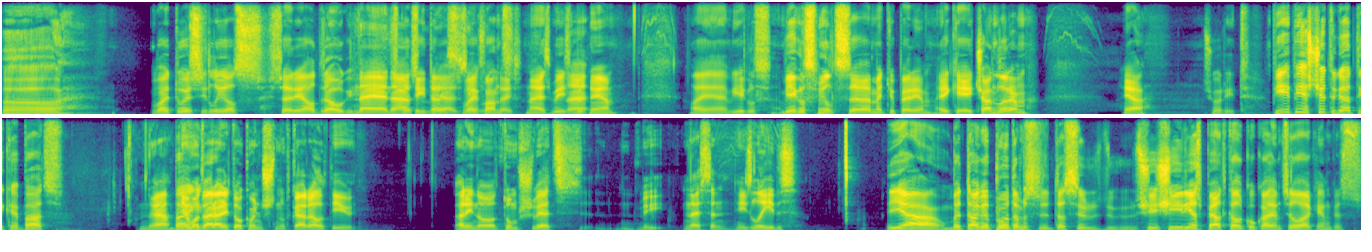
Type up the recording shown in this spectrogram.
Uh, vai tu esi liels seriāla draugi? Nē, nē, esmu, skatītājs jā, es vai fans. teikt. Nē, es biju, Nē. bet, nu, jā, lai viegls, viegls smilts uh, Metjupēriem, a.k.a. Chandleram. Jā, šorīt. Pie, 54 gadi tikai bācis. Nu, jā, Baigi. ņemot vērā arī to, ka viņš nu, kā relatīvi arī no tumšas vietas bija nesen izlīdis. Jā, bet tagad, protams, ir, šī, šī ir iespēja atkal kaut kādiem cilvēkiem, kas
